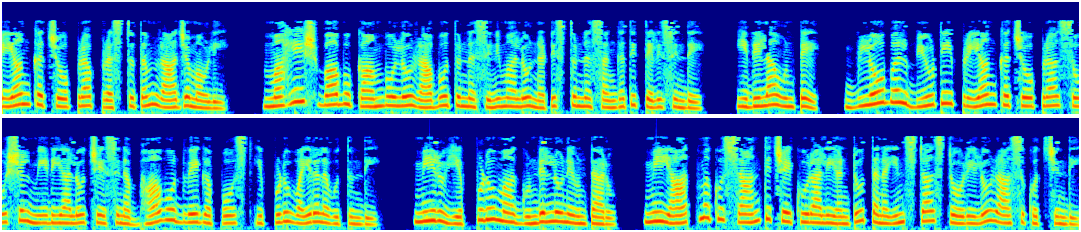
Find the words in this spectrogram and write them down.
ప్రియాంక చోప్రా ప్రస్తుతం రాజమౌళి. మహేష్ బాబు కాంబోలో రాబోతున్న సినిమాలో నటిస్తున్న సంగతి తెలిసిందే. ఇదిలా ఉంటే global beauty Priyanka Chopra social మీడియాలో చేసిన భావోద్వేగ పోస్ట్ ఇప్పుడు వైరల్ అవుతుంది. మీరు ఎప్పుడూ మా గుండెల్లోనే ఉంటారు. మీ ఆత్మకు శాంతి చేకూరాలి అంటూ తన ఇన్స్టా స్టోరీలో రాసుకొచ్చింది.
